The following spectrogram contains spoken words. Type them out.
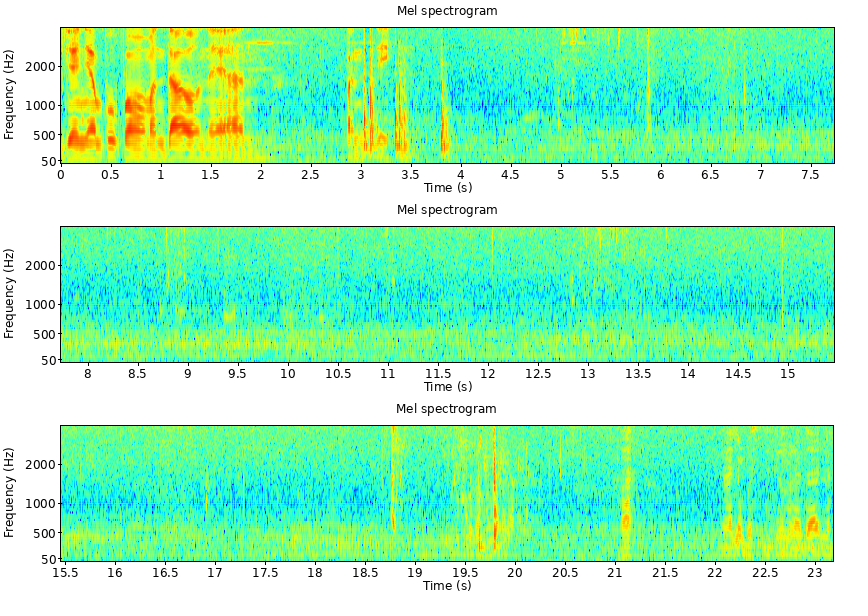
Diyan yan po pamamandaw na yan. Pante. Ha? Nalabas, dito naman nadaan na.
